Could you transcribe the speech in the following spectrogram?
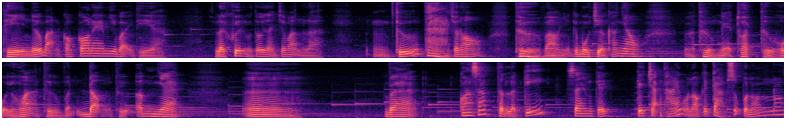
Thì nếu bạn có con em như vậy thì à, lời khuyên của tôi dành cho bạn là ừ, cứ thả cho nó thử vào những cái môi trường khác nhau. Ờ, thử nghệ thuật thử hội họa thử vận động thử âm nhạc. À, và quan sát thật là kỹ xem cái cái trạng thái của nó cái cảm xúc của nó nó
